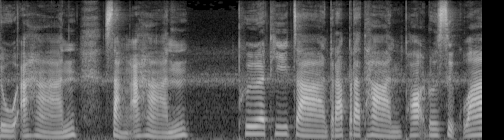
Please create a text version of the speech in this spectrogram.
ดูอาหาร สั่งอาหาร พื่อที่จะรับประทาน เพราะรู้สึกว่า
